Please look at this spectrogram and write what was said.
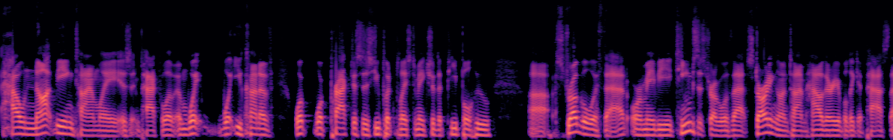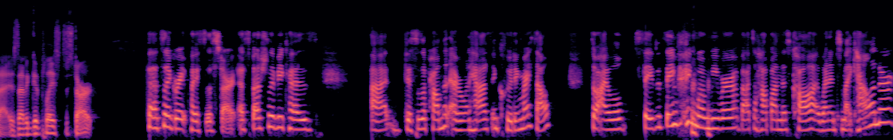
how not being timely is impactful and what what you kind of what what practices you put in place to make sure that people who uh, struggle with that, or maybe teams that struggle with that, starting on time, how they're able to get past that. Is that a good place to start? That's a great place to start, especially because uh, this is a problem that everyone has, including myself. So I will say the same thing when we were about to hop on this call. I went into my calendar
